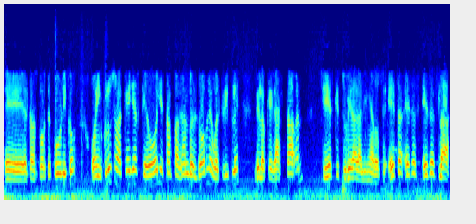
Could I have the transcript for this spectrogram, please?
eh, el transporte público o incluso aquellas que hoy están pagando el doble o el triple de lo que gastaban si es que estuviera la línea 12. Esa, esa es, esa es la,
